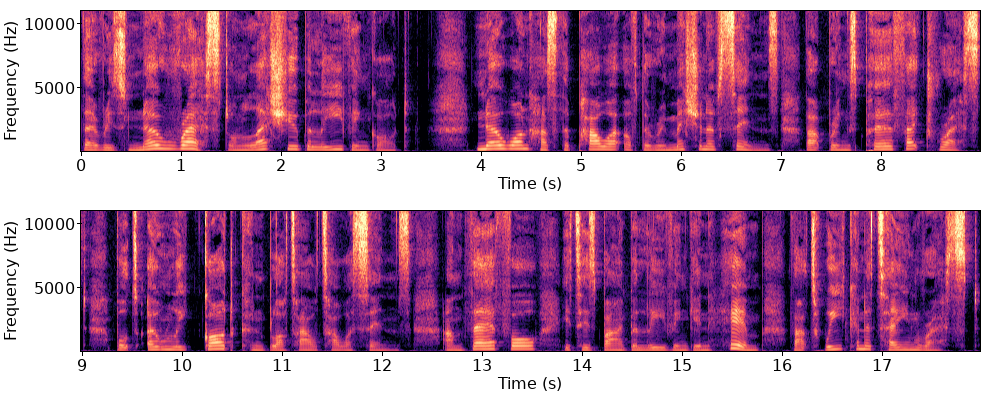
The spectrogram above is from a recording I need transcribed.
There is no rest unless you believe in God. No one has the power of the remission of sins that brings perfect rest, but only God can blot out our sins, and therefore it is by believing in Him that we can attain rest.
